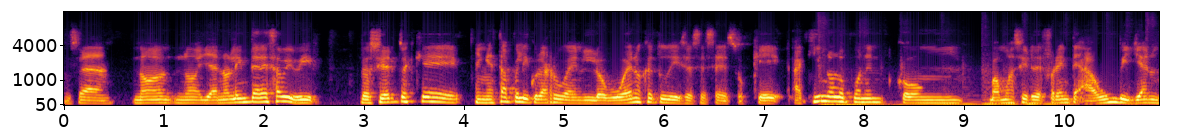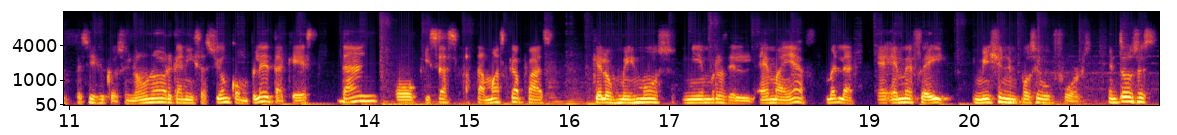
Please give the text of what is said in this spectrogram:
o sea, no, no, ya no le interesa vivir Lo cierto es que en esta película, Rubén, lo bueno que tú dices es eso, que aquí no lo ponen con, vamos a decir, de frente a un villano específico, sino a una organización completa que es tan o quizás hasta más capaz que los mismos miembros del MIF, ¿verdad? Eh, MFI, Mission Impossible Force. Entonces,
